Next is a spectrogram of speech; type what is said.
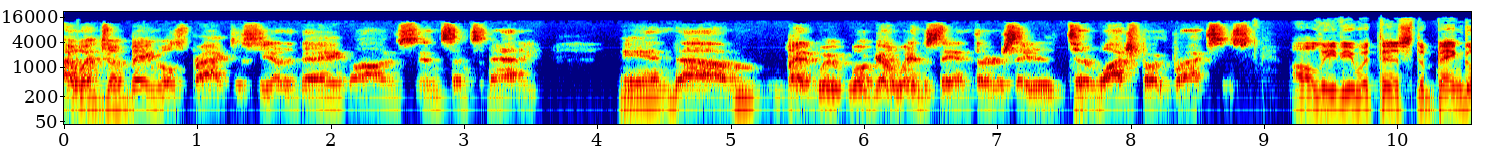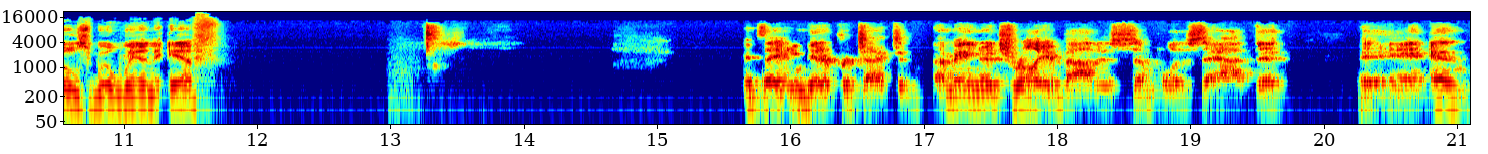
I went to a Bengals practice the other day while I was in Cincinnati, and um, but we, we'll go Wednesday and Thursday to, to watch both practices. I'll leave you with this: the Bengals will win if if they can get it protected. I mean, it's really about as simple as that. That and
